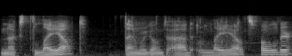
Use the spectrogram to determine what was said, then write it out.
Nuxt layout. Then we're going to add layouts folder.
